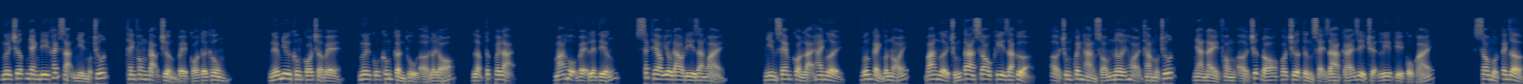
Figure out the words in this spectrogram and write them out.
ngươi trước nhanh đi khách sạn nhìn một chút, thanh phong đạo trưởng về có tới không? Nếu như không có trở về, ngươi cũng không cần thủ ở nơi đó, lập tức quay lại. Mã hộ vệ lên tiếng, xách theo yêu đao đi ra ngoài nhìn xem còn lại hai người, vương cảnh vân nói, ba người chúng ta sau khi ra cửa, ở chung quanh hàng xóm nơi hỏi thăm một chút, nhà này phòng ở trước đó có chưa từng xảy ra cái gì chuyện ly kỳ cổ quái. Sau một cách giờ,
